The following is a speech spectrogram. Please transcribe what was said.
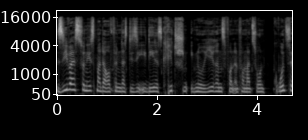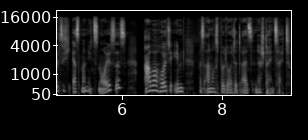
Sie weist zunächst mal darauf hin, dass diese Idee des kritischen Ignorierens von Informationen grundsätzlich erstmal nichts Neues ist, aber heute eben was anderes bedeutet als in der Steinzeit.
